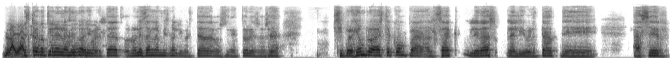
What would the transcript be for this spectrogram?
la Es que no tienen la misma libertad o no les dan la misma libertad a los directores. O sea, si por ejemplo a este compa, al SAC, le das la libertad de hacer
